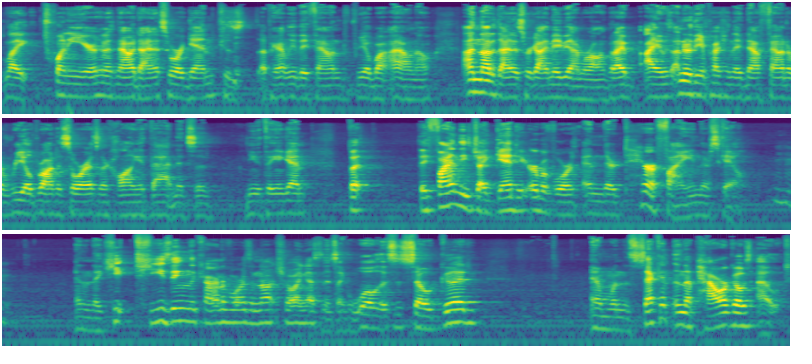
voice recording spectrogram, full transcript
like 20 years and is now a dinosaur again because apparently they found real. I don't know. I'm not a dinosaur guy. Maybe I'm wrong, but I I was under the impression they've now found a real Brontosaurus. They're calling it that, and it's a new thing again. But they find these gigantic herbivores, and they're terrifying in their scale. Mm-hmm. And then they keep teasing the carnivores and not showing us, and it's like, whoa, this is so good. And when the second then the power goes out,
